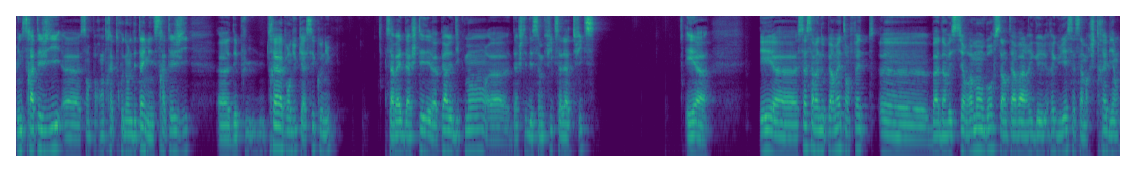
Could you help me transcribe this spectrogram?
une stratégie, euh, sans rentrer trop dans le détail, mais une stratégie euh, des plus très répandue qui est assez connue, ça va être d'acheter euh, périodiquement, d'acheter des sommes fixes à date fixe. Et, et ça, ça va nous permettre en fait bah, d'investir vraiment en bourse à intervalles réguliers. Ça, ça marche très bien.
